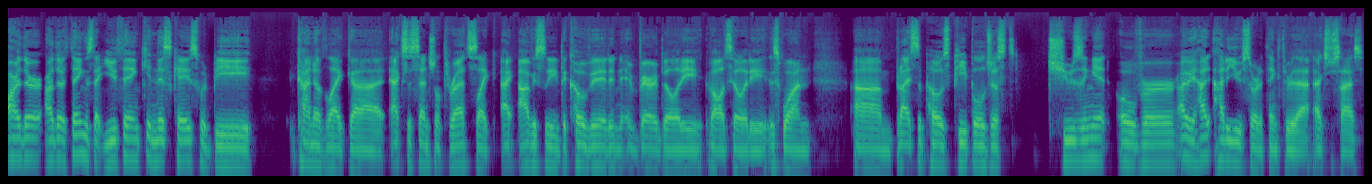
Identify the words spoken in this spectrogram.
are there are there things that you think in this case would be kind of like uh, existential threats? Like I, obviously the COVID and, and variability, volatility is one, um, but I suppose people just choosing it over. I mean, how how do you sort of think through that exercise?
